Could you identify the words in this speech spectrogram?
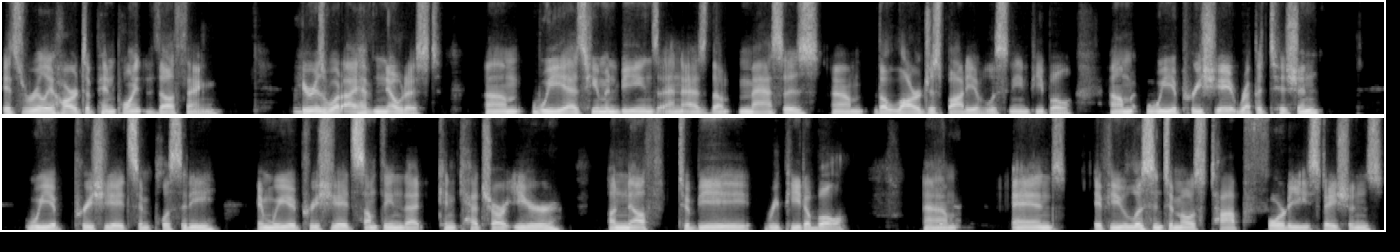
it's really hard to pinpoint the thing. Mm-hmm. Here is mm-hmm. what I have noticed. Um, we as human beings and as the masses, um, the largest body of listening people, um, we appreciate repetition, we appreciate simplicity, and we appreciate something that can catch our ear enough to be repeatable. Um, yeah. And if you listen to most top 40 stations,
